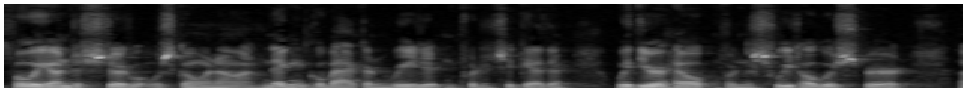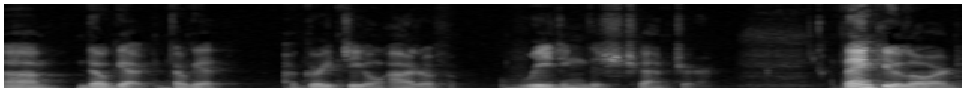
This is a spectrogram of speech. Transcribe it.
fully understood what was going on. They can go back and read it and put it together. With your help from the sweet Holy Spirit, um, they'll get they'll get a great deal out of reading this chapter. Thank you, Lord.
